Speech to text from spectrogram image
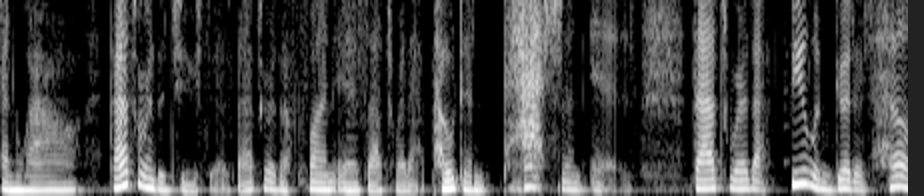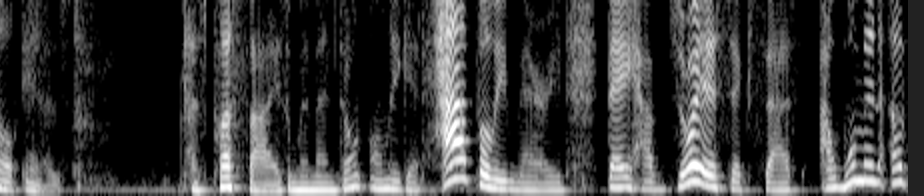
And wow, that's where the juice is. That's where the fun is. That's where that potent passion is. That's where that feeling good as hell is. Because plus size women don't only get happily married, they have joyous success. A woman of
